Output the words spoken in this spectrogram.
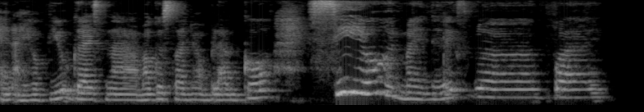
And I hope you guys na magustuhan nyo ang vlog ko. See you on my next vlog. Bye!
